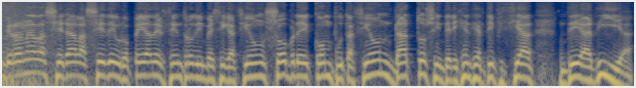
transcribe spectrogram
Granada será la sede europea del Centro de Investigación sobre Computación, Datos e Inteligencia Artificial de ADIA,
